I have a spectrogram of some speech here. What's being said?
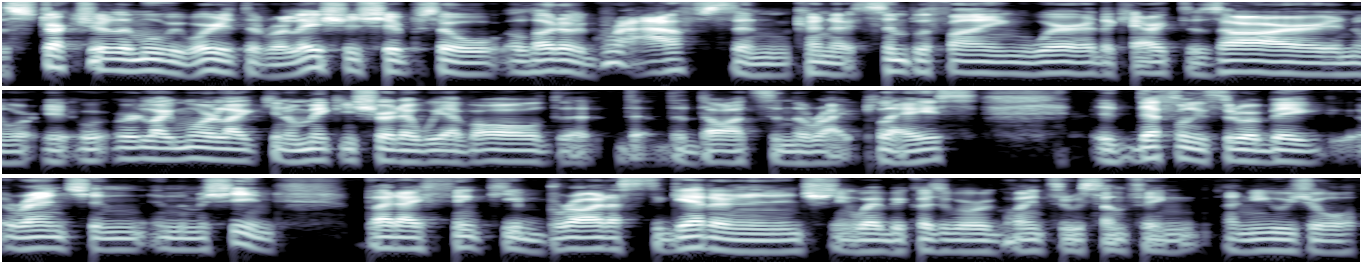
the structure of the movie where is the relationship so a lot of graphs and kind of simplifying where the characters are and or, or, like more like you know making sure that we have all the, the, the dots in the right place it definitely threw a big wrench in in the machine but I think it brought us together in an interesting way because we were going through something unusual.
